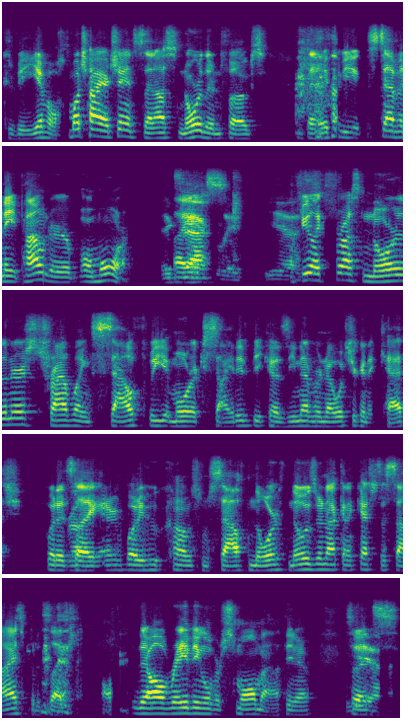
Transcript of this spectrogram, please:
could be you have a much higher chance than us northern folks that it could be a seven eight pounder or more. Exactly. yeah. I feel like for us northerners traveling south, we get more excited because you never know what you're gonna catch. But it's Right. like everybody who comes from south north knows they're not gonna catch the size, but it's like they're all raving over smallmouth, you know. So Yeah. it's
